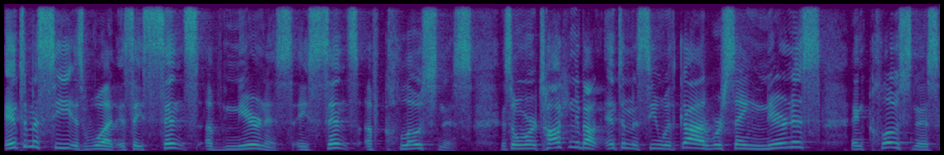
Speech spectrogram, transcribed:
Intimacy is what? It's a sense of nearness, a sense of closeness. And so, when we're talking about intimacy with God, we're saying nearness and closeness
